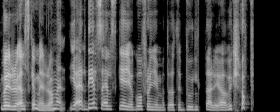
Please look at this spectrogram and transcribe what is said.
vad är det du älskar med det då? Ja, men jag, dels så älskar jag att gå från gymmet och att det bultar i överkroppen.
